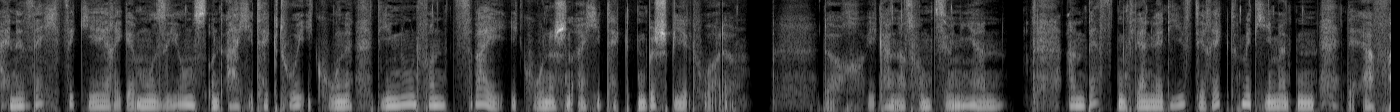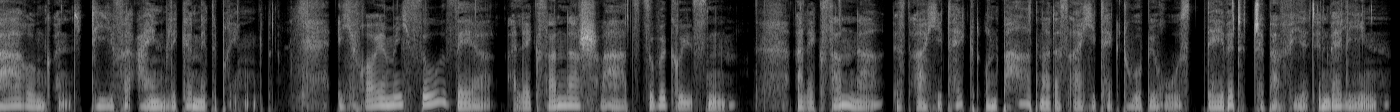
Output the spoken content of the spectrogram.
eine 60-jährige Museums- und Architekturikone, die nun von zwei ikonischen Architekten bespielt wurde. Doch wie kann das funktionieren? Am besten klären wir dies direkt mit jemandem, der Erfahrung und tiefe Einblicke mitbringt. Ich freue mich so sehr, Alexander Schwarz zu begrüßen. Alexander ist Architekt und Partner des Architekturbüros David Chipperfield in Berlin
